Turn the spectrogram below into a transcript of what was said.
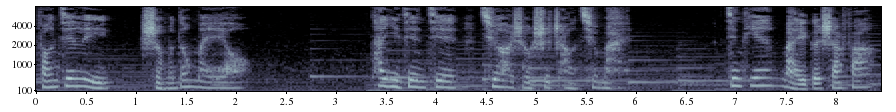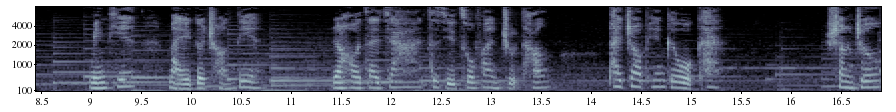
房间里什么都没有，他一件件去二手市场去买，今天买一个沙发，明天买一个床垫，然后在家自己做饭煮汤，拍照片给我看。上周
